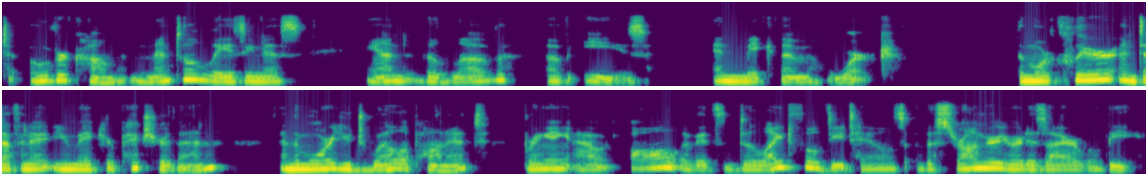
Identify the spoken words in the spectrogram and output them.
to overcome mental laziness and the love of ease and make them work. The more clear and definite you make your picture, then, and the more you dwell upon it, bringing out all of its delightful details, the stronger your desire will be.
